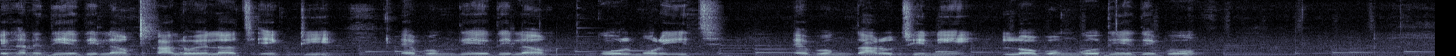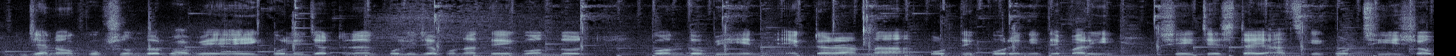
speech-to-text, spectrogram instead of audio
এখানে দিয়ে দিলাম কালো এলাচ একটি এবং দিয়ে দিলাম গোলমরিচ এবং দারুচিনি, লবঙ্গ দিয়ে দেব। যেন খুব সুন্দরভাবে এই কলিজা কলিজা ভোনাতে গন্ধ, গন্ধবিহীন একটা রান্না করতে, করে নিতে পারি। সেই চেষ্টাই আজকে করছি। সব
